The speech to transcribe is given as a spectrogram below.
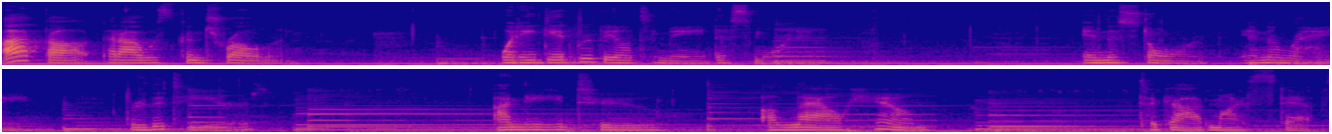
I thought that I was controlling. What He did reveal to me this morning in the storm, in the rain, through the tears, I need to allow Him to guide my steps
